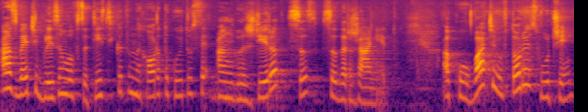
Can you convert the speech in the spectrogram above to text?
Аз вече влизам в статистиката на хората, които се ангажират с съдържанието. Ако обаче във втория случай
